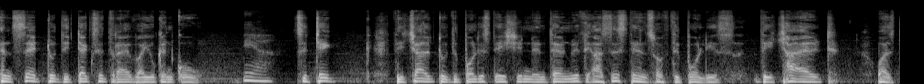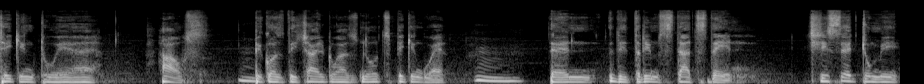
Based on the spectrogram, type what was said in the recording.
and said to the taxi driver, You can go. Yeah. So take the child to the police station, and then with the assistance of the police, the child was taken to her house hmm. because the child was not speaking well. Hmm. Then the dream starts. Then she said to me,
